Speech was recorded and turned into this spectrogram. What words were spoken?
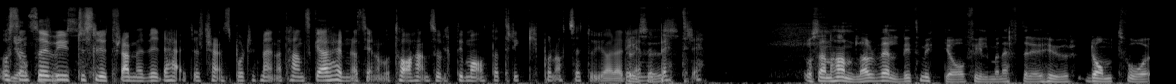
Och sen Ja, så är vi ju till slut framme vid det här The Transported Man, att han ska hämnas genom att ta hans ultimata trick på något sätt och göra det ännu Precis. bättre. Och sen handlar väldigt mycket av filmen efter det hur de två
